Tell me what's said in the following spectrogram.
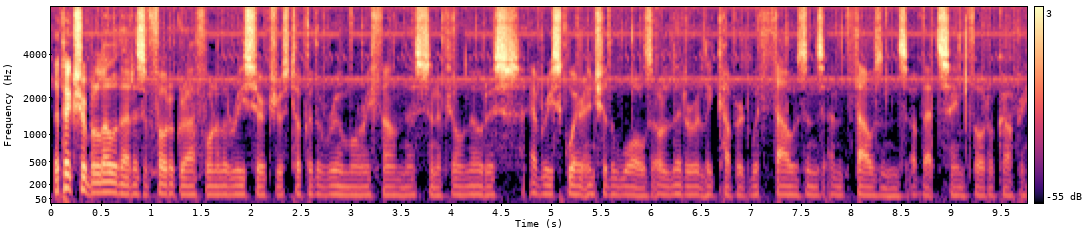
The picture below that is a photograph one of the researchers took of the room where he found this, and if you'll notice, every square inch of the walls are literally covered with thousands and thousands of that same photocopy.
